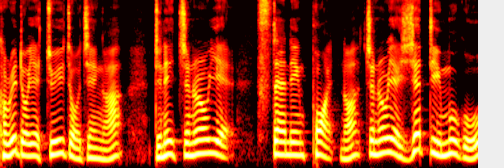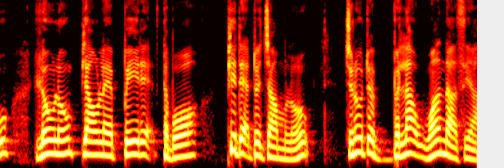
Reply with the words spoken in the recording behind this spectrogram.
ခရစ်တော်ရဲ့ကြွေးကြော်ခြင်းကဒီနေ့ကျွန်တော်ရဲ့ standing point เนาะကျွန်တော်ရဲ့ယက်တီမှုကို လုံလုံပြောင်းလဲပေးတဲ့သဘောဖြစ်တဲ့အတွက်ကြောင့်မလို့ကျွန်တော်တို့ဘလောက်ဝမ်းသာစရာ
